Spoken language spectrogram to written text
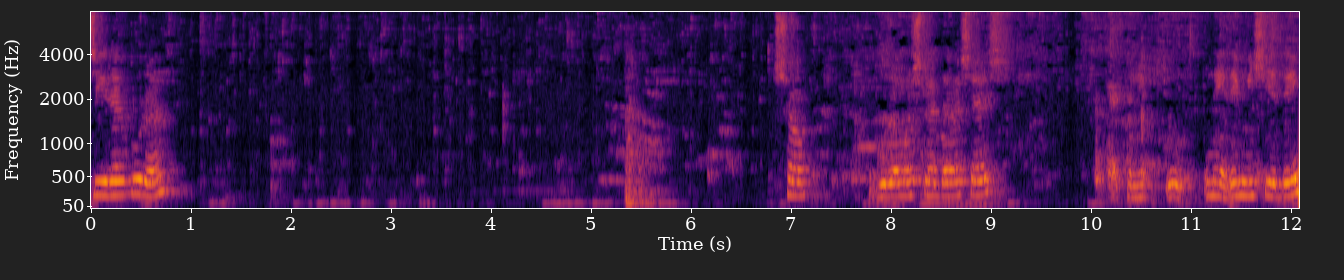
জিরা গুঁড়া। সব গুঁড়া মশলা দেওয়া শেষ। এখন একটু নেড়ে মিশিয়ে দিই।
